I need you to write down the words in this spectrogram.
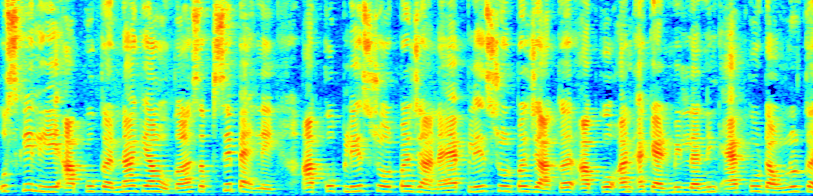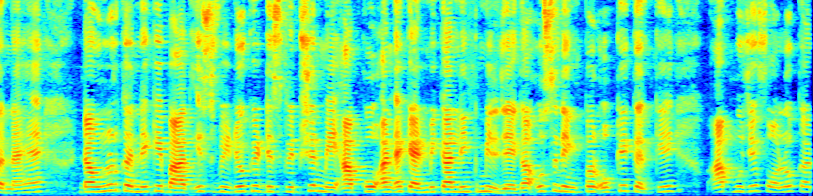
उसके लिए आपको करना क्या होगा? सबसे पहले आपको प्ले स्टोर पर जाना है। प्ले स्टोर पर जाकर आपको अन अकेडमी लर्निंग ऐप को डाउनलोड करना है। डाउनलोड करने के बाद इस वीडियो के डिस्क्रिप्शन में आपको अन अकेडमी का लिंक मिल जाएगा। उस लिंक पर ओके करके आप मुझे फॉलो कर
